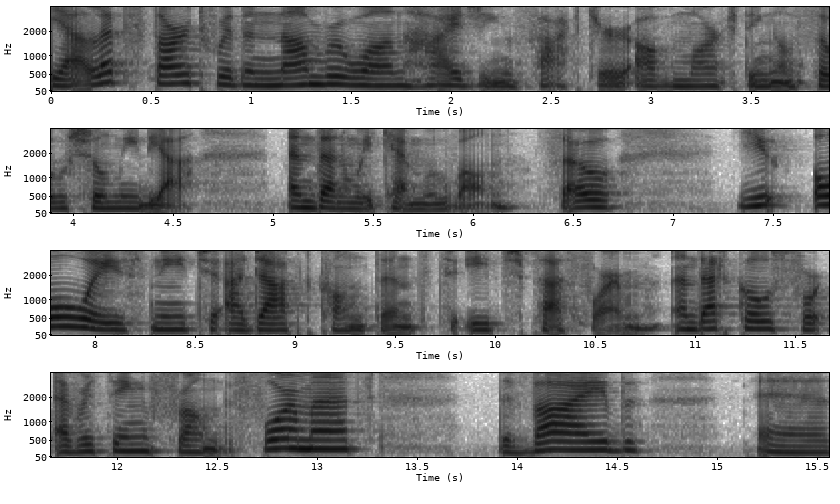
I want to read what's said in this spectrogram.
Yeah, let's start with the number one hygiene factor of marketing on social media, and then we can move on. So, you always need to adapt content to each platform, and that goes for everything from the format, the vibe, uh,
